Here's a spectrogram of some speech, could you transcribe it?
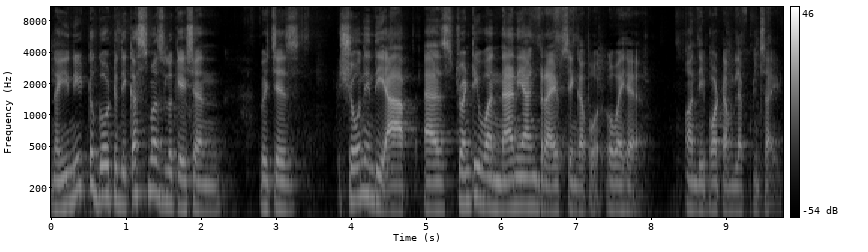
now you need to go to the customer's location, which is shown in the app as 21 Nanyang Drive, Singapore, over here on the bottom left hand side.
